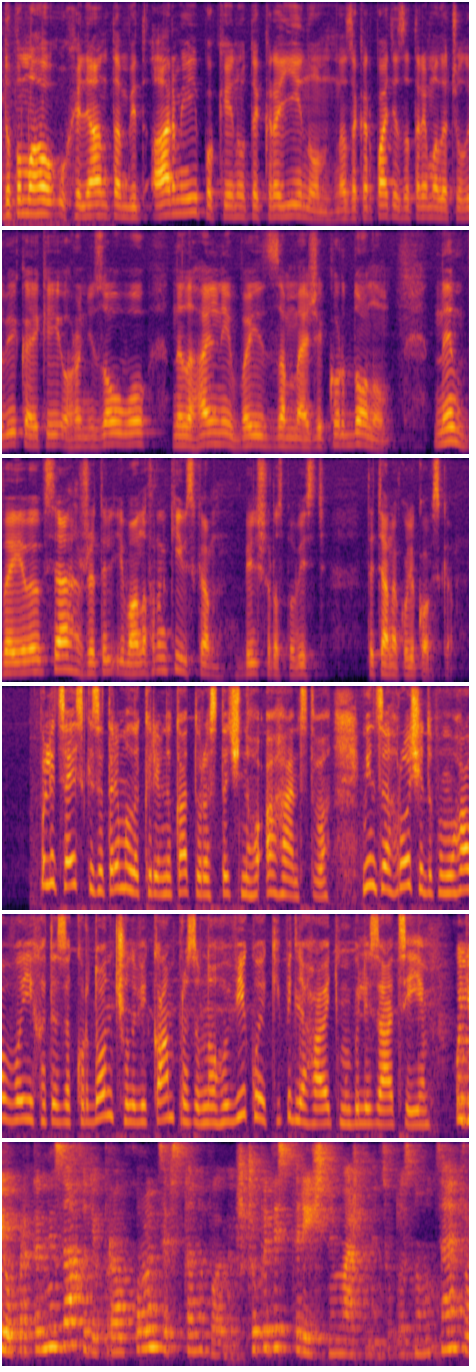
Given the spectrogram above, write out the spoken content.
Допомагав ухилянтам від армії покинути країну. На Закарпатті затримали чоловіка, який організовував нелегальний виїзд за межі кордону. Ним виявився житель Івано-Франківська. Більше розповість Тетяна Куліковська. Поліцейські затримали керівника туристичного агентства. Він за гроші допомагав виїхати за кордон чоловікам призовного віку, які підлягають мобілізації. Ході оперативних заходів правоохоронці встановили, що 50-річний мешканець обласного центру,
